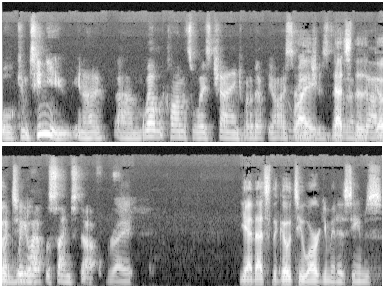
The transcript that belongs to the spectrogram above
will continue. You know, um, well, the climate's always changed. What about the ice right. ages? That's the go-to. We'll have the same stuff. Right. Yeah, that's the go-to argument. It seems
